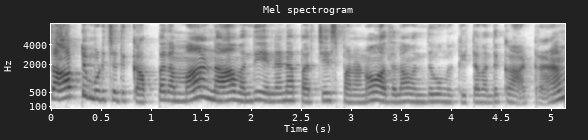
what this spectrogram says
சாப்பிட்டு முடித்ததுக்கு அப்புறமா நான் வந்து என்னென்ன பர்ச்சேஸ் பண்ணணும் அதெல்லாம் வந்து உங்ககிட்ட வந்து காட்டுறேன்.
